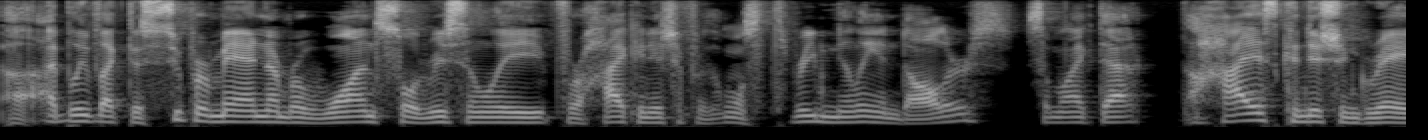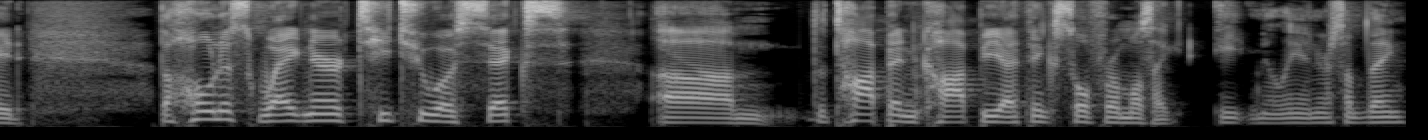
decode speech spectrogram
uh, I believe like the Superman number one sold recently for high condition for almost $3 million, something like that. The highest condition grade. The Honus Wagner T206, um, the top end copy, I think sold for almost like 8 million or something.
